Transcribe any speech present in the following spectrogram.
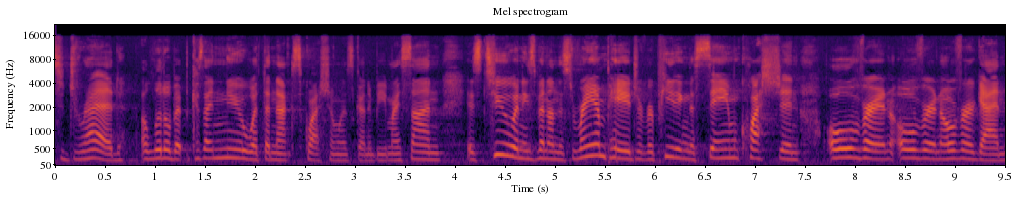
to dread a little bit because I knew what the next question was going to be. My son is two, and he's been on this rampage of repeating the same question over and over and over again.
